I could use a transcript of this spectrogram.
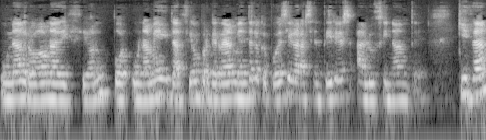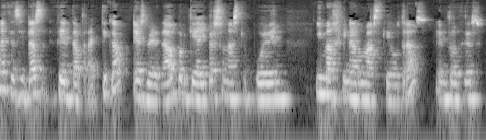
una droga, una adicción por una meditación, porque realmente lo que puedes llegar a sentir es alucinante. Quizá necesitas cierta práctica, es verdad, porque hay personas que pueden imaginar más que otras, entonces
